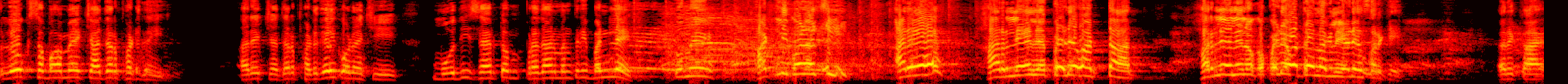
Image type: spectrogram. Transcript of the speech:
लोकसभा में चादर फट गई? अरे चादर फट गई कोणाची? मोदी साहेब तो प्रधानमंत्री बनले. तुम्ही फाटली कोणाची? अरे हरलेले पेढे वाटतात. हरलेले लोक पेढे वाटायला लागले येण्यासारखे अरे काय?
